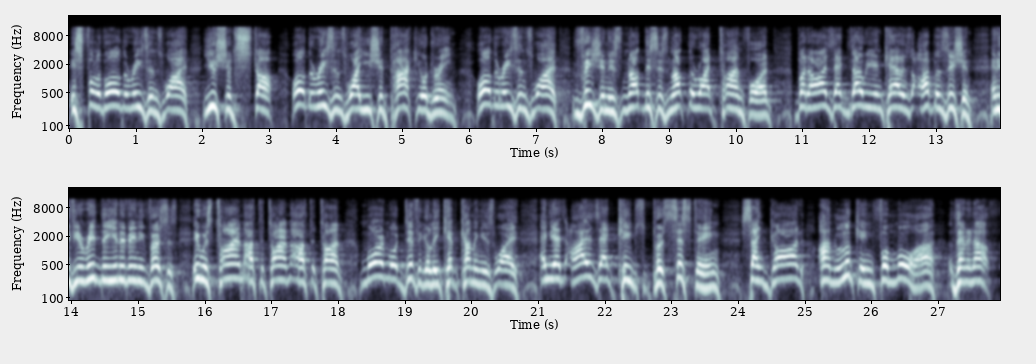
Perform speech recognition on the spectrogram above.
is full of all the reasons why you should stop, all the reasons why you should park your dream, all the reasons why vision is not, this is not the right time for it. But Isaac, though he encounters opposition, and if you read the intervening verses, it was time after time after time, more and more difficulty kept coming his way. And yet Isaac keeps persisting, saying, God, I'm looking for more than enough.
